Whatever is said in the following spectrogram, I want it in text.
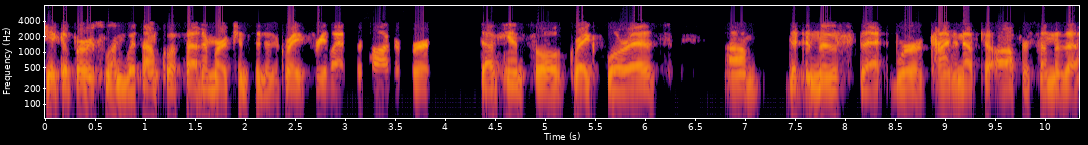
Jacob Ursuline with Umpqua Feather Merchants and his great freelance photographer, Doug Hensel, Greg Flores, um, the Demuth that were kind enough to offer some of the,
